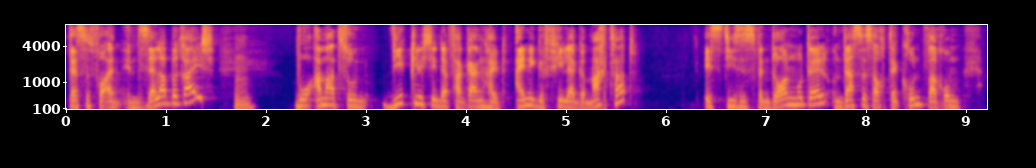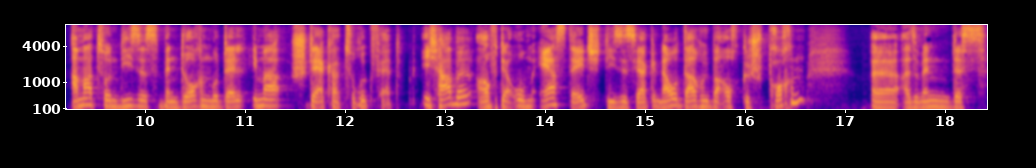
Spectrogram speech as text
Das ist vor allem im Sellerbereich, mhm. wo Amazon wirklich in der Vergangenheit einige Fehler gemacht hat, ist dieses Vendoren-Modell. Und das ist auch der Grund, warum Amazon dieses Vendoren-Modell immer stärker zurückfährt. Ich habe auf der OMR Stage dieses Jahr genau darüber auch gesprochen. Äh, also wenn das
